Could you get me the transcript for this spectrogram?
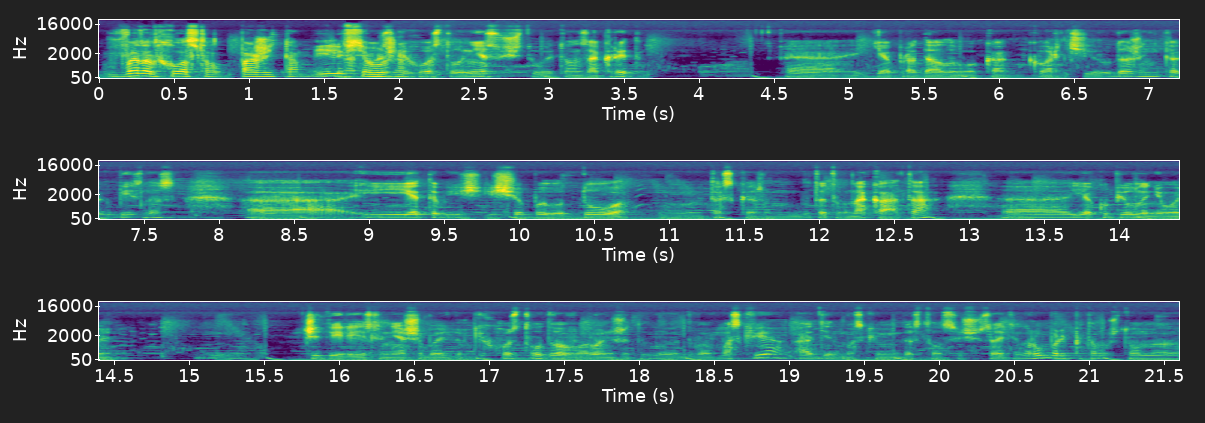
в этот хостел пожить там или все Тульский уже? хостел не существует, он закрыт. Э, Я продал его как квартиру, даже не как бизнес. Э, И это ещ- еще было до, так скажем, вот этого наката. Я купил на него четыре, если не ошибаюсь, других хостелов, два в Воронеже, два в Москве. Один в Москве мне достался еще за один рубль, потому что он э,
